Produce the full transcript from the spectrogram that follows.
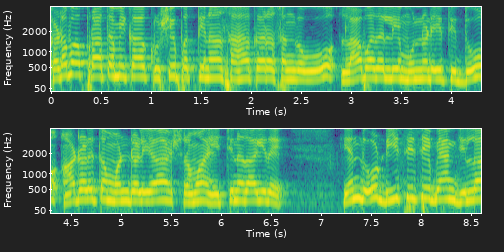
ಕಡಬ ಪ್ರಾಥಮಿಕ ಕೃಷಿ ಪತ್ತಿನ ಸಹಕಾರ ಸಂಘವು ಲಾಭದಲ್ಲಿ ಮುನ್ನಡೆಯುತ್ತಿದ್ದು, ಆಡಳಿತ ಮಂಡಳಿಯ ಶ್ರಮ ಹೆಚ್ಚಿನದಾಗಿದೆ ಎಂದು ಡಿಸಿಸಿ ಬ್ಯಾಂಕ್ ಜಿಲ್ಲಾ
